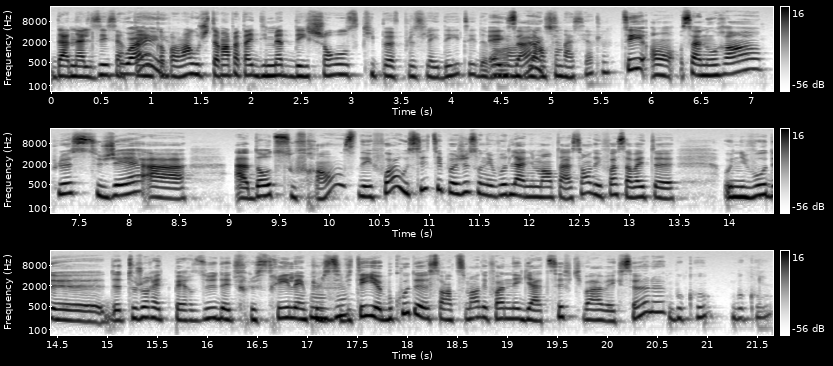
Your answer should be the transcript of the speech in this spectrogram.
d'analyser certains Ouais. comportements ou justement peut-être d'y mettre des choses qui peuvent plus l'aider, devant Exact. dans son assiette. Là. on- ça nous rend plus sujet à, à d'autres souffrances, des fois aussi, tu sais, pas juste au niveau de l'alimentation, des fois, ça va être euh, au niveau de, de toujours être perdu, d'être frustré, l'impulsivité. Il y a beaucoup de sentiments, des fois, négatifs qui vont avec ça, là. Beaucoup, beaucoup.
